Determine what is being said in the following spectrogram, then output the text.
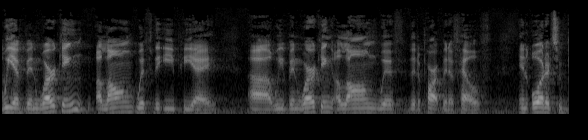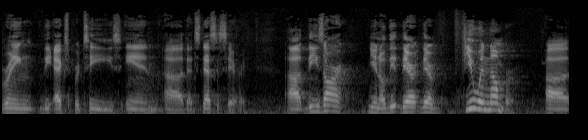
We have been working along with the EPA, uh, we've been working along with the Department of Health in order to bring the expertise in uh, that's necessary. Uh, these aren't, you know, they're, they're few in number. Uh,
